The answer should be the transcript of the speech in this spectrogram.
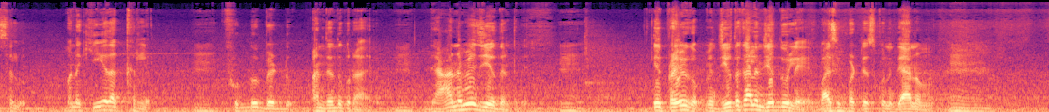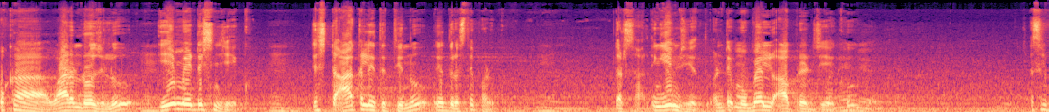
అసలు మనకి ఏది అక్కర్లే. ఫుడ్ బెడ్ అంతెందుకు రాదు. ధ్యానమే చేయొద్దంటది. ఉమ్, ఇది ప్రయోగం. మేము జీవితకాలం చేద్దులే బాసి పట్టేసుకుని ధ్యానం. ఒక వారం రోజులు ఏ మెడిటేషన్ చేయకు. జస్ట్ ఆకలి అయితే తిను నిద్ర వస్తే పడుకో దట్స్ ఆల్ ఇంకేం చేయొద్దు. అంటే మొబైల్ ఆపరేట్ చేయకు. అసలు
